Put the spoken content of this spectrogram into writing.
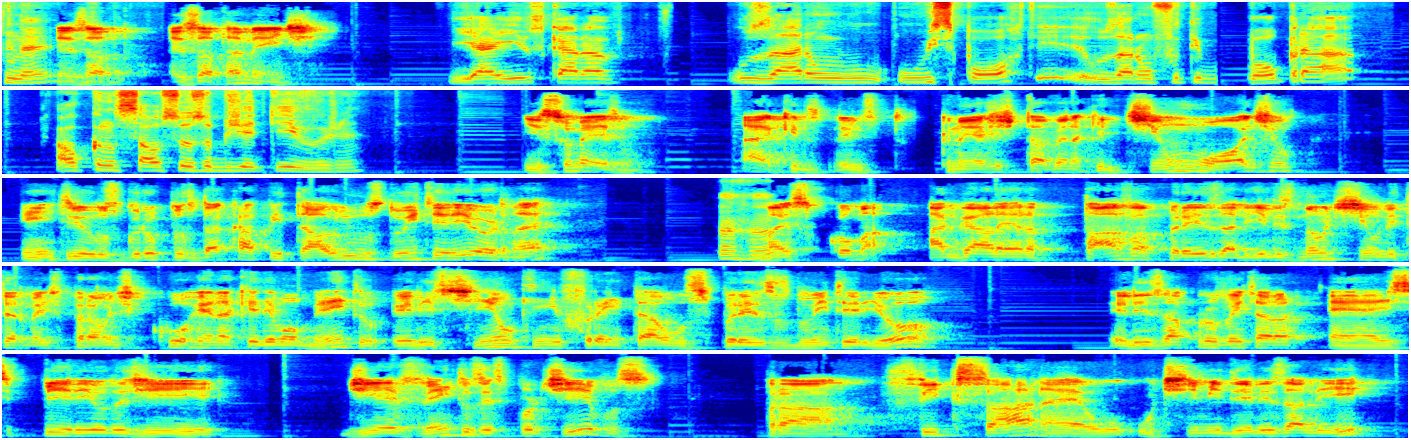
né? Exato, exatamente. E aí os caras usaram o, o, esporte, usaram o futebol para alcançar os seus objetivos, né? Isso mesmo. Ah, é que, eles, que nem a gente tá vendo aqui, tinha um ódio entre os grupos da capital e os do interior, né? Uhum. Mas como a, galera tava presa ali, eles não tinham literalmente para onde correr naquele momento, eles tinham que enfrentar os presos do interior. Eles aproveitaram é, esse período de, de eventos esportivos para fixar né, o, o, time deles ali,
